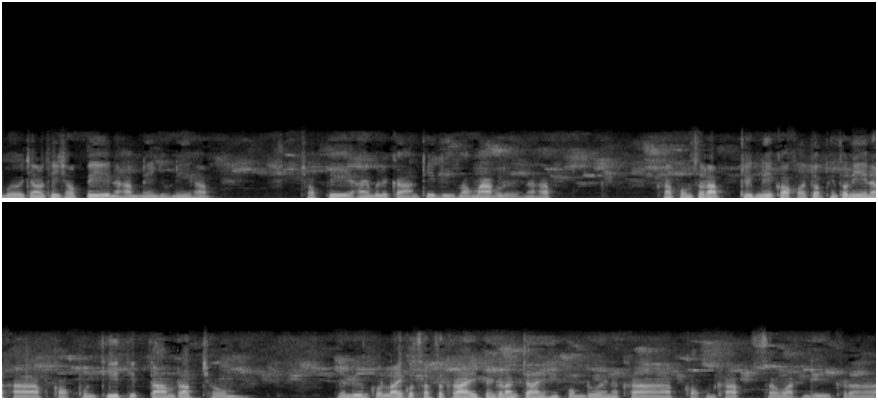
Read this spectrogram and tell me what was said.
เบอร์เจ้าหน้าที่ช้อปปีนะครับนี่อยู่นี่ครับช้อปปีให้บริการที่ดีมากๆเลยนะครับ ครับผมสำหรับคลิปนี้ก็ขอจบเพียงเท่านี้นะครับ ขอบคุณที่ติดตามรับชม อย่าลืมกดไลค์กด Subscribe เป็นกำลังใจให้ผมด้วยนะครับ ขอบคุณครับ สวัสดีครับ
